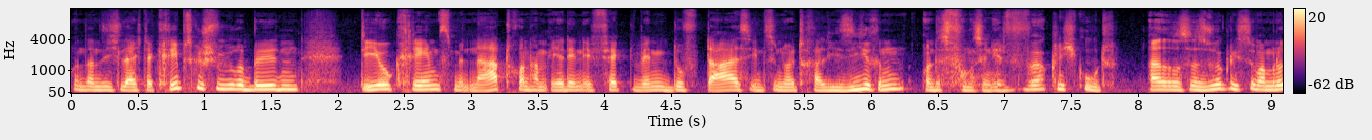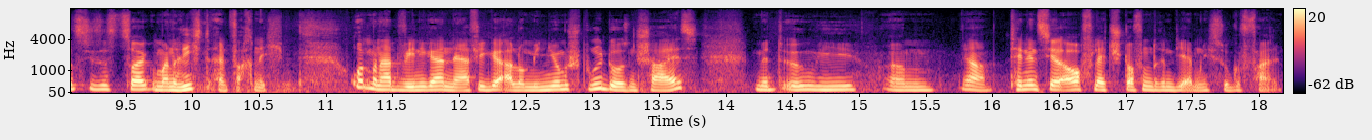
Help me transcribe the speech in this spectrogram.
und dann sich leichter Krebsgeschwüre bilden. Deo-Cremes mit Natron haben eher den Effekt, wenn Duft da ist, ihn zu neutralisieren und es funktioniert wirklich gut. Also es ist wirklich so, man benutzt dieses Zeug und man riecht einfach nicht. Und man hat weniger nervige Aluminium-Sprühdosen-Scheiß mit irgendwie, ähm, ja, tendenziell auch vielleicht Stoffen drin, die einem nicht so gefallen.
